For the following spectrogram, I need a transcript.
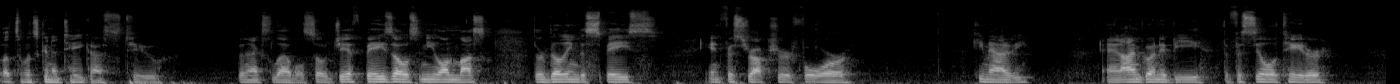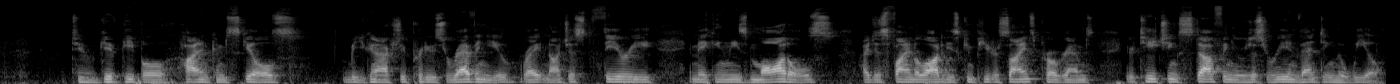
that's what's going to take us to the next level. So Jeff Bezos and Elon Musk, they're building the space infrastructure for humanity. And I'm going to be the facilitator to give people high income skills, but you can actually produce revenue, right? Not just theory and making these models. I just find a lot of these computer science programs, you're teaching stuff and you're just reinventing the wheel.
